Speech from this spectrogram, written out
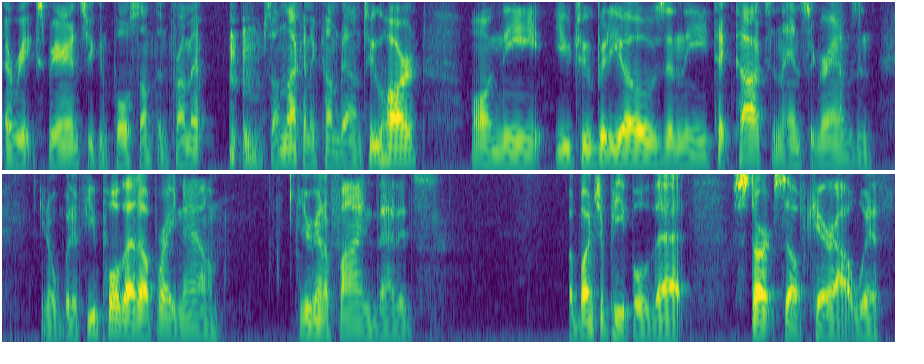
every experience. You can pull something from it. so I'm not going to come down too hard on the YouTube videos and the TikToks and the Instagrams and you know, but if you pull that up right now, you're going to find that it's a bunch of people that start self-care out with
